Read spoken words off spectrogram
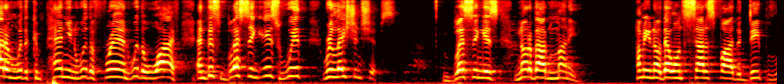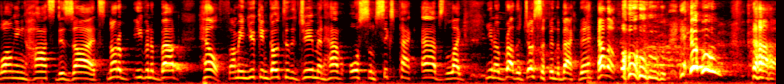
Adam with a companion, with a friend, with a wife. And this blessing is with relationships. Blessing is not about money. How many of you know that won't satisfy the deep longing heart's desire? It's not a, even about health. I mean, you can go to the gym and have awesome six pack abs like, you know, Brother Joseph in the back there. Hello. Ooh.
